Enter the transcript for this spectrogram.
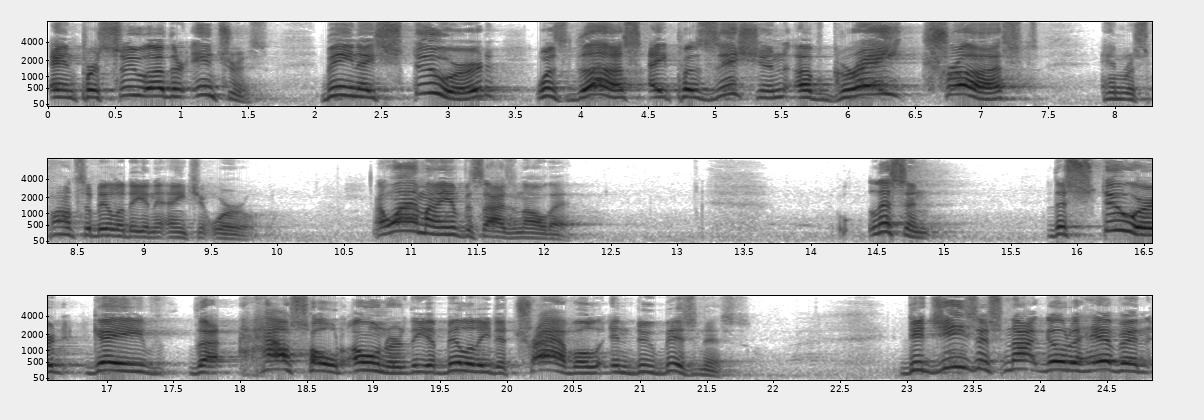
and pursue other interests. Being a steward was thus a position of great trust and responsibility in the ancient world. Now, why am I emphasizing all that? Listen, the steward gave the household owner the ability to travel and do business. Did Jesus not go to heaven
